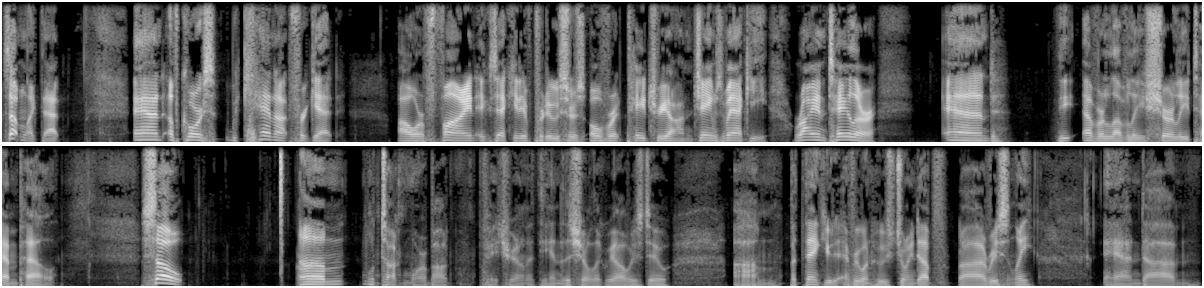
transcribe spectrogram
Something like that. And of course, we cannot forget our fine executive producers over at Patreon James Mackey, Ryan Taylor, and the ever lovely Shirley Tempel. So, um, we'll talk more about Patreon at the end of the show, like we always do. Um, but thank you to everyone who's joined up uh, recently. And um,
